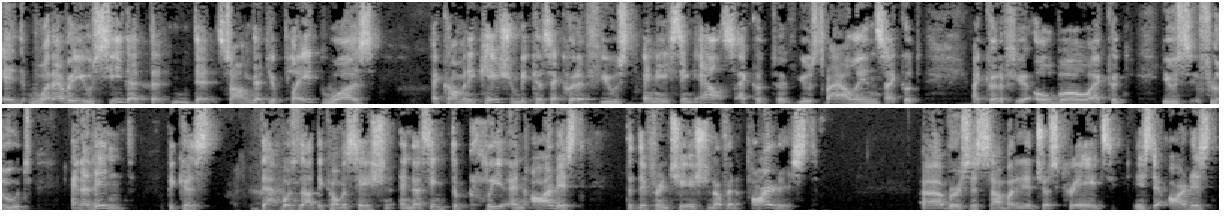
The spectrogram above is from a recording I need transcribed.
it, whatever you see that, that, that song that you played was a communication because I could have used anything else. I could have used violins. I could, I could have used oboe. I could use flute and I didn't because that was not the conversation. And I think to clear an artist, the differentiation of an artist uh, versus somebody that just creates is the artist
